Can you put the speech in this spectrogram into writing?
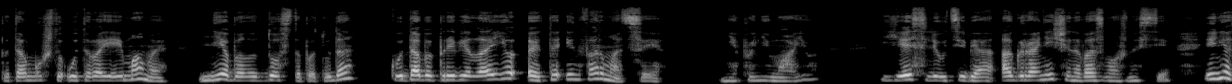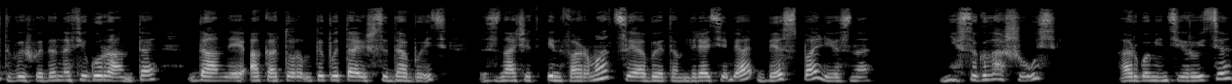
Потому что у твоей мамы не было доступа туда, куда бы привела ее эта информация. Не понимаю. Если у тебя ограничены возможности и нет выхода на фигуранта, данные о котором ты пытаешься добыть, значит, информация об этом для тебя бесполезна. «Не соглашусь». «Аргументируйте».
